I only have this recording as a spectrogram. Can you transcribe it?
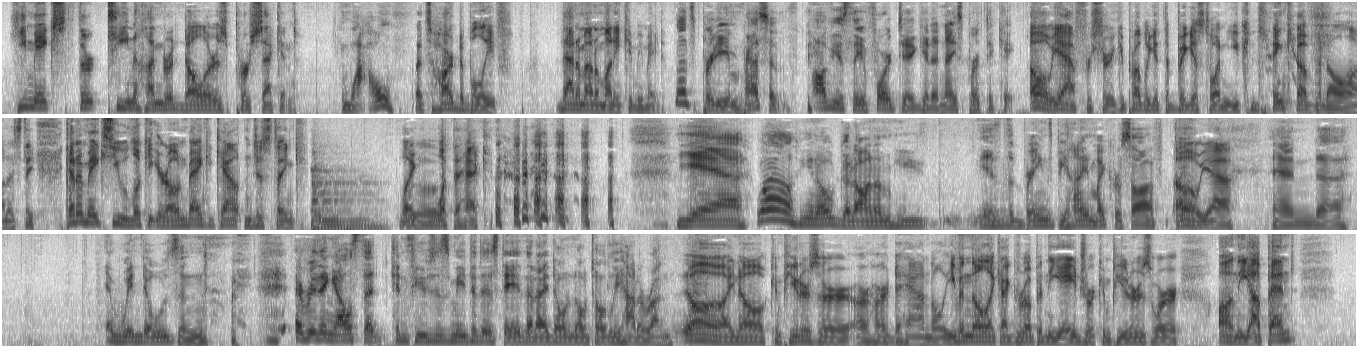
he makes $1,300 per second. Wow. That's hard to believe. That amount of money can be made. That's pretty impressive. Obviously, afford to get a nice birthday cake. Oh yeah, for sure. You could probably get the biggest one you can think of. In all honesty, kind of makes you look at your own bank account and just think, like, what the heck? Yeah. Well, you know, good on him. He is the brains behind Microsoft oh yeah, and uh, Windows and everything else that confuses me to this day that I don't know totally how to run. oh I know. Computers are are hard to handle. Even though like I grew up in the age where computers were on the up end,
